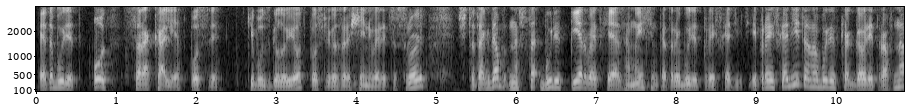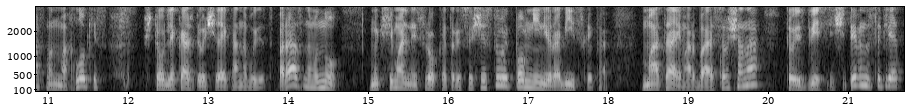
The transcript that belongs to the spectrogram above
это будет от 40 лет после кибуц Галуйот, после возвращения в Эрицесрой, что тогда будет первая тхиаза Мейсим, которая будет происходить. И происходить оно будет, как говорит Рафнахман, Махлокис, что для каждого человека оно будет по-разному, но максимальный срок, который существует, по мнению Рабицкака, Матаем Арбая Саршана, то есть 214 лет,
